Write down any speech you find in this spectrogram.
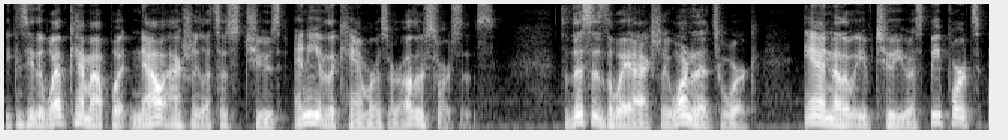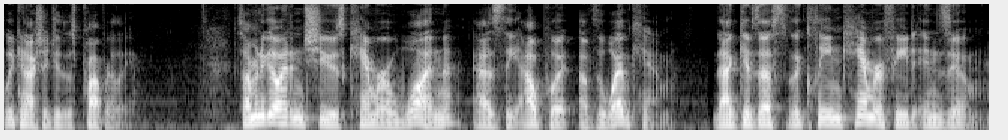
you can see the webcam output now actually lets us choose any of the cameras or other sources. So this is the way I actually wanted it to work. And now that we have two USB ports, we can actually do this properly. So I'm going to go ahead and choose camera 1 as the output of the webcam. That gives us the clean camera feed in Zoom.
